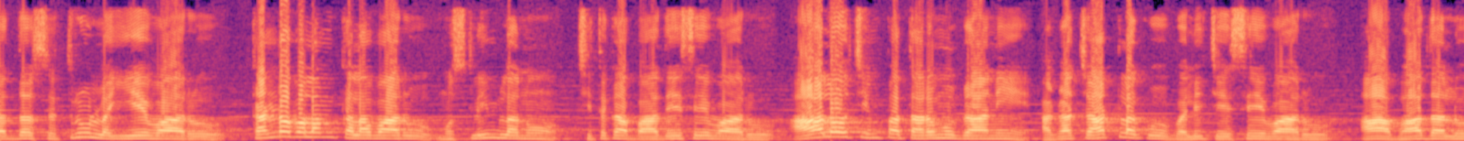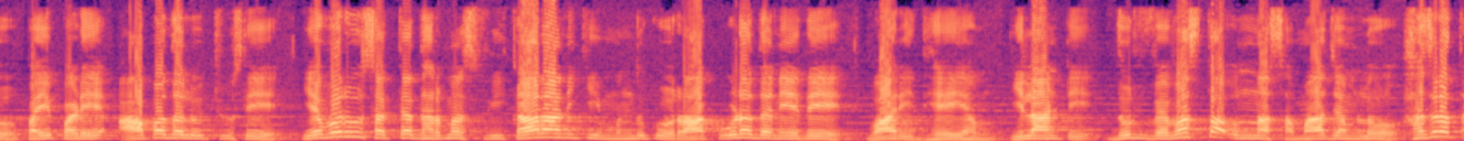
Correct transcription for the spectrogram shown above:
బద్ద శత్రువులయ్యేవారు కండబలం కలవారు ముస్లింలను చితక బాధేసేవారు. ఆలోచింప తరము గాని అగచాట్లకు బలి చేసేవారు. ఆ బాధలు పైపడే ఆపదలు చూసే ఎవరు సత్యధర్మ స్వీకారానికి ముందుకు రాకూడదనేదే వారి ధ్యేయం. ఇలాంటి దుర్వ్యవస్థ ఉన్న సమాజంలో హజరత్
